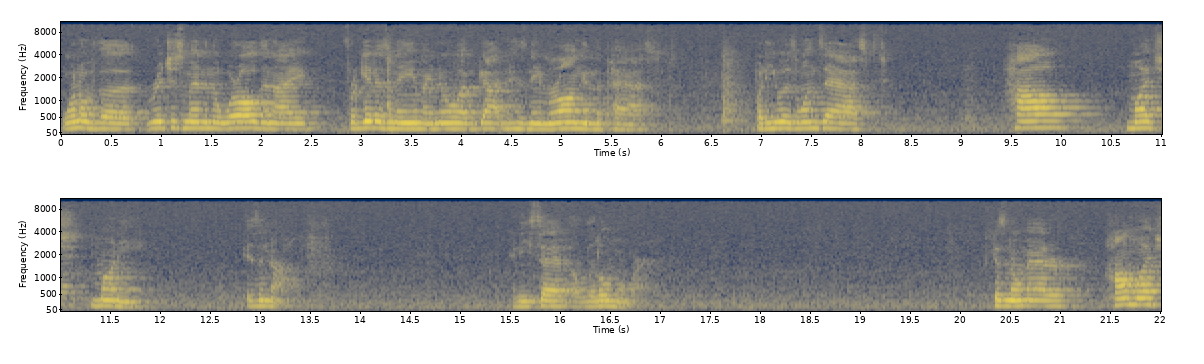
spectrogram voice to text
One of the richest men in the world, and I forget his name, I know I've gotten his name wrong in the past, but he was once asked, How much money is enough? And he said, A little more. Because no matter how much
